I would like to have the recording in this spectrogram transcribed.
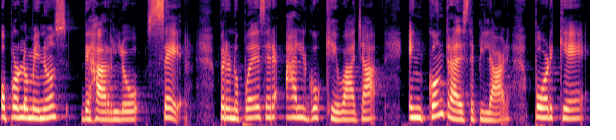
o por lo menos dejarlo ser, pero no puede ser algo que vaya en contra de este pilar porque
